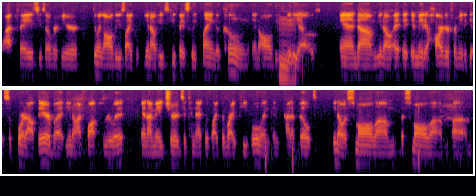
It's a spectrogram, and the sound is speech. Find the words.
Blackface, he's over here doing all these like, you know, he's he's basically playing a coon in all these Hmm. videos. And um, you know, it, it made it harder for me to get support out there. But you know, I fought through it, and I made sure to connect with like the right people, and, and kind of built you know a small um, a small um, um,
